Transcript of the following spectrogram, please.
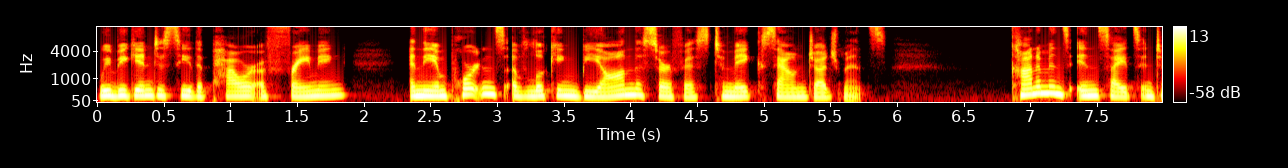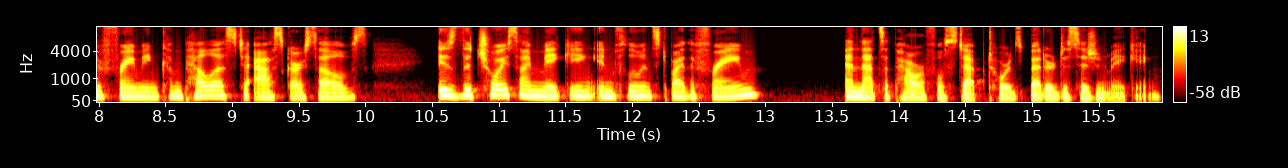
we begin to see the power of framing and the importance of looking beyond the surface to make sound judgments. Kahneman's insights into framing compel us to ask ourselves is the choice I'm making influenced by the frame? And that's a powerful step towards better decision making.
